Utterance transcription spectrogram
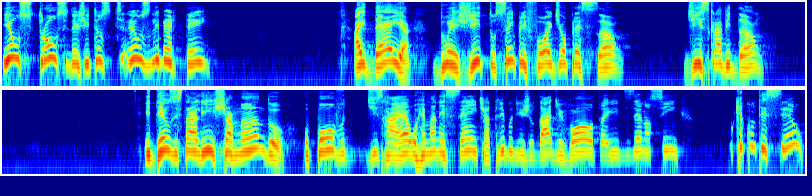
e eu os trouxe do Egito, eu os, eu os libertei. A ideia do Egito sempre foi de opressão, de escravidão. E Deus está ali chamando o povo de Israel, o remanescente, a tribo de Judá de volta e dizendo assim: o que aconteceu?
